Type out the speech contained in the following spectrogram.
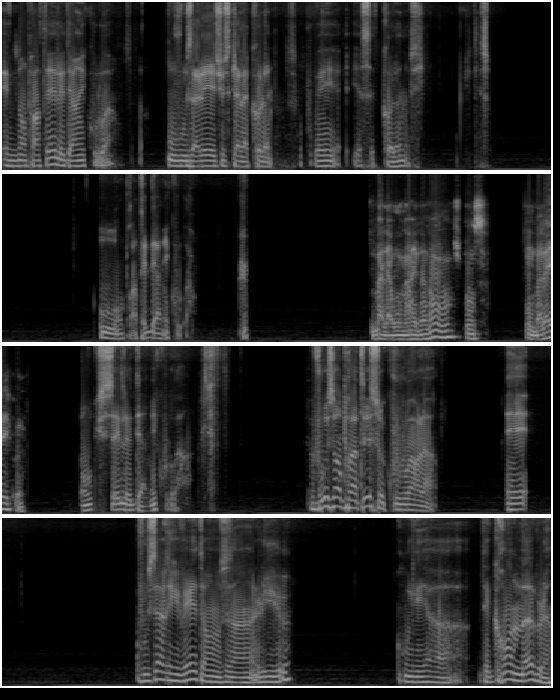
Et vous empruntez le dernier couloir, c'est Ou vous allez jusqu'à la colonne. Parce que vous pouvez, il y a cette colonne aussi. Ou empruntez le dernier couloir. Bah là où on arrive avant, hein, je pense. On balaye quoi. Donc c'est le dernier couloir. Vous empruntez ce couloir-là et vous arrivez dans un lieu où il y a des grands meubles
